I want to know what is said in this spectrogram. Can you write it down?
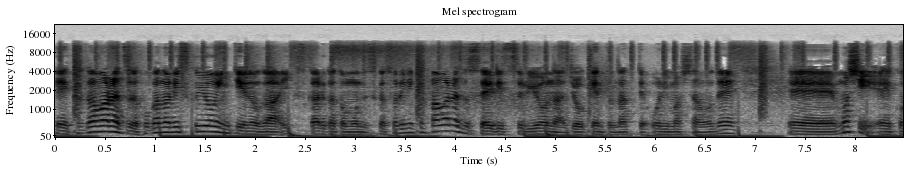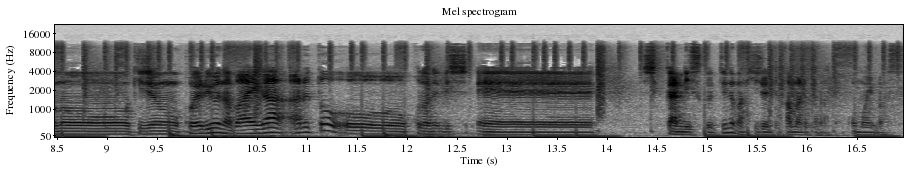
えー関わらず他のリスク要因っていうのがいくつかあるかと思うんですがそれに関わらず成立するような条件となっておりましたので、えーもし、えーこの基準を超えるような場合があるとこの、え疾患リスクっていうのが非常に高まるかなと思います。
